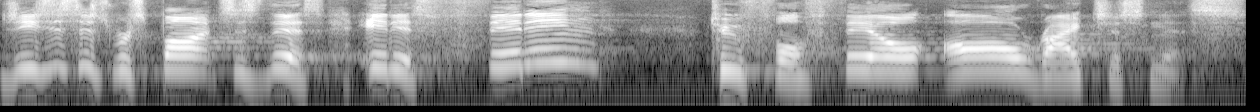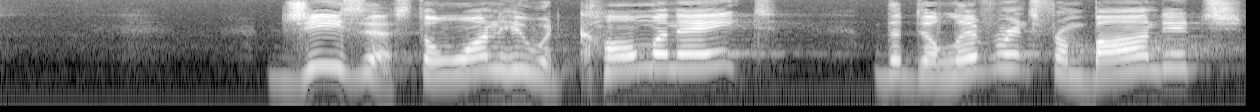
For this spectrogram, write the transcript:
Jesus' response is this it is fitting to fulfill all righteousness. Jesus, the one who would culminate the deliverance from bondage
